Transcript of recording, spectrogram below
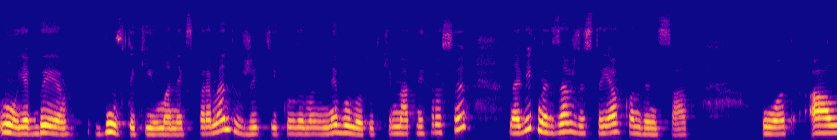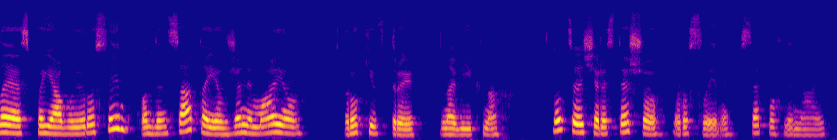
ну, якби був такий у мене експеримент в житті, коли в мене не було тут кімнатних рослин, на вікнах завжди стояв конденсат. От, але з появою рослин конденсата я вже не маю років три на вікнах. Ну, це через те, що рослини все поглинають.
